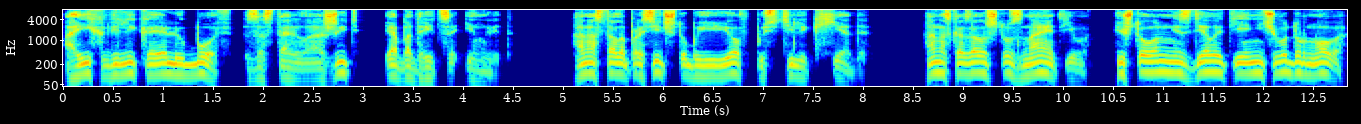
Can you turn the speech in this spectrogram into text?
а их великая любовь заставила ожить и ободриться Ингрид. Она стала просить, чтобы ее впустили к Хеде. Она сказала, что знает его и что он не сделает ей ничего дурного.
